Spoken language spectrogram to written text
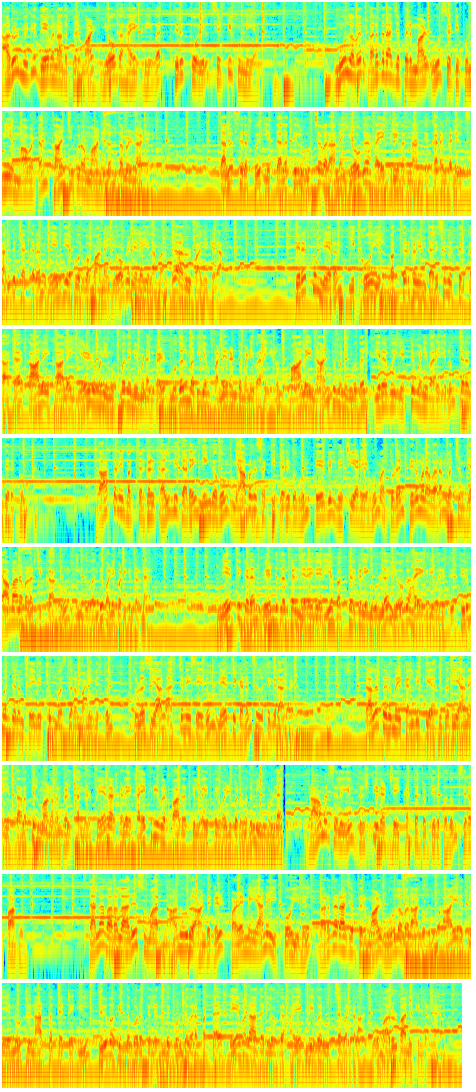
அருள்மிகு தேவநாத பெருமாள் யோக ஹயக்ரீவர் திருக்கோயில் செட்டி புண்ணியம். மூலவர் வரதராஜ பெருமாள் ஊர் செட்டி புண்ணியம் மாவட்டம் காஞ்சிபுரம் மாநிலம் தமிழ்நாடு. தல சிறப்பு இத்தலத்தில் உற்சவரான யோக ஹயக்ரீவர் நான்கு கரங்களில் சங்கு சக்கரம் ஏந்திய பூர்வமான யோக நிலையில் அமர்ந்து அருள் பாலிக்கிறார் திறக்கும் நேரம் இக்கோயில் பக்தர்களின் தரிசனத்திற்காக காலை காலை ஏழு மணி முப்பது நிமிடங்கள் முதல் மதியம் பன்னிரண்டு மணி வரையிலும் மாலை நான்கு மணி முதல் இரவு எட்டு மணி வரையிலும் திறந்திருக்கும். பிரார்த்தனை பக்தர்கள் கல்வி தடை நீங்கவும் ஞாபக சக்தி பெருகவும் தேர்வில் வெற்றியடையவும் அத்துடன் திருமண வரம் மற்றும் வியாபார வளர்ச்சிக்காகவும் இங்கு வந்து வழிபடுகின்றனர். நேர்த்திக்கடன் வேண்டுதல்கள் நிறைவேறிய பக்தர்கள் இங்குள்ள யோக ஹயகிரீவருக்கு திருமஞ்சனம் செய்வித்தும் வஸ்திரம் அணிவித்தும் துளசியால் அர்ச்சனை செய்தும் நேர்த்திக்கடன் செலுத்துகிறார்கள். தலப்பெருமை கல்விக்கு அதிபதியான இத்தலத்தில் மாணவர்கள் தங்கள் பேனாக்களை ஹயக்ரீவர் பாதத்தில் வைத்து வழிபடுவதும் இங்குள்ள ராமர் சிலையில் திருஷ்டி ரட்சை கட்டப்பட்டிருப்பதும் சிறப்பாகும். தல வரலாறு சுமார் நானூறு ஆண்டுகள் பழமையான இக்கோயிலில் வரதராஜ பெருமாள் மூலவராகவும் ஆயிரத்தி எண்ணூற்று நாற்பத்தெட்டு இல் திருவகிந்தபுரத்திலிருந்து கொண்டுவரப்பட்ட தேவநாதர் யோக ஹயக்ரீவர் உற்சவர்களாகவும் அருள்பாலிக்கின்றனர்.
